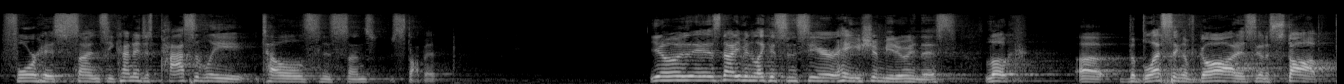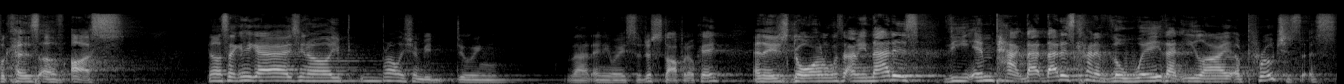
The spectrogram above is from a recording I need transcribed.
for his sons. He kind of just passively tells his sons, stop it. You know, it's not even like a sincere, hey, you shouldn't be doing this. Look, uh, the blessing of God is going to stop because of us. No, it's like, hey guys, you know, you probably shouldn't be doing that anyway, so just stop it, okay? And they just go on with it. I mean, that is the impact, that, that is kind of the way that Eli approaches this.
